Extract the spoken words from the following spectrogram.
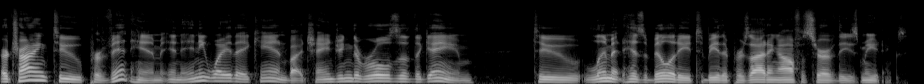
are trying to prevent him in any way they can by changing the rules of the game to limit his ability to be the presiding officer of these meetings.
